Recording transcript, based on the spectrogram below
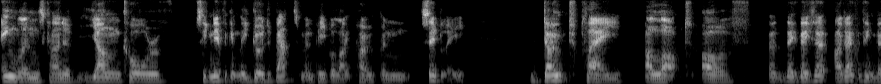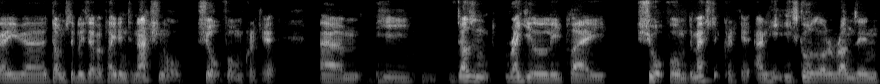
England's kind of young core of significantly good batsmen, people like Pope and Sibley, don't play a lot of. Uh, they, they, I don't think they uh, Dom Sibley's ever played international short form cricket. Um, he doesn't regularly play short form domestic cricket, and he, he scores a lot of runs in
